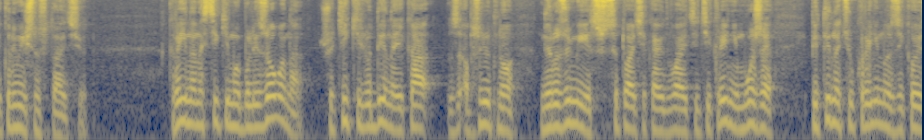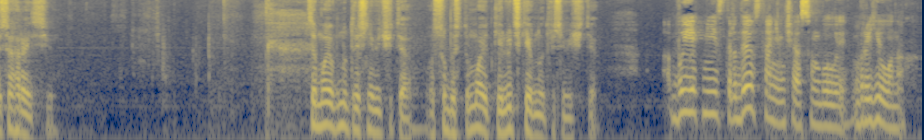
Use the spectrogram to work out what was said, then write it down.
економічну ситуацію. Країна настільки мобілізована, що тільки людина, яка абсолютно не розуміє ситуацію, яка відбувається в цій країні, може піти на цю країну з якоюсь агресією. Це моє внутрішнє відчуття, особисто моє таке людське внутрішнє відчуття. Ви, як міністр, де останнім часом були в регіонах?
